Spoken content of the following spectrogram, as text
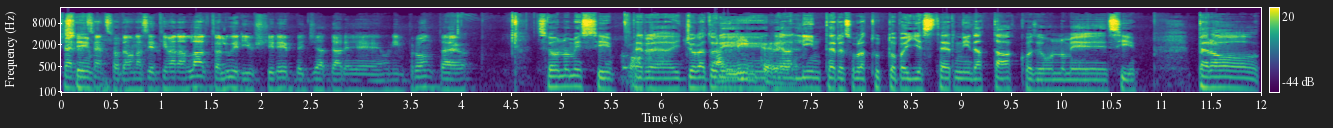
Cioè, sì. nel senso, da una settimana all'altra lui riuscirebbe già a dare un'impronta. Secondo me sì, per oh, i giocatori all'Inter. che ha l'Inter, soprattutto per gli esterni d'attacco, secondo me sì. Però,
